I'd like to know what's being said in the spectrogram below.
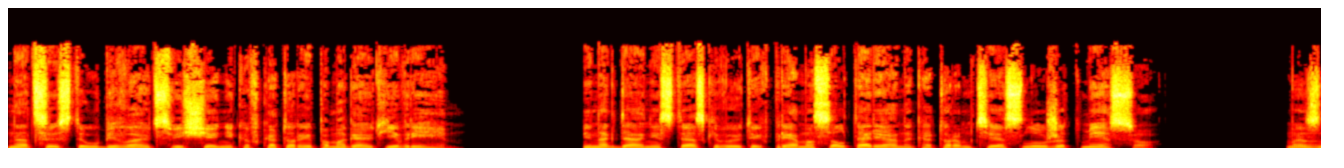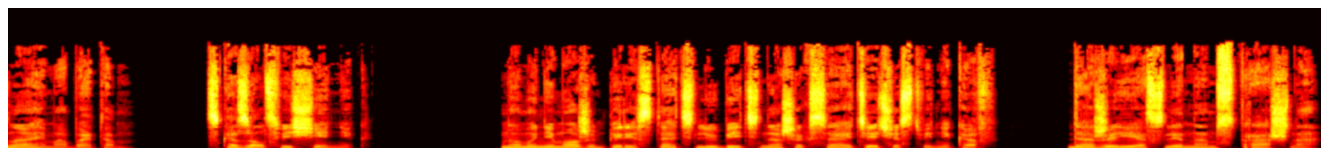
«Нацисты убивают священников, которые помогают евреям. Иногда они стаскивают их прямо с алтаря, на котором те служат мессу. Мы знаем об этом», — сказал священник. «Но мы не можем перестать любить наших соотечественников» даже если нам страшно.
